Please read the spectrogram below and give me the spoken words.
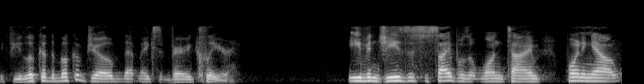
If you look at the book of Job, that makes it very clear. Even Jesus' disciples at one time pointing out,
